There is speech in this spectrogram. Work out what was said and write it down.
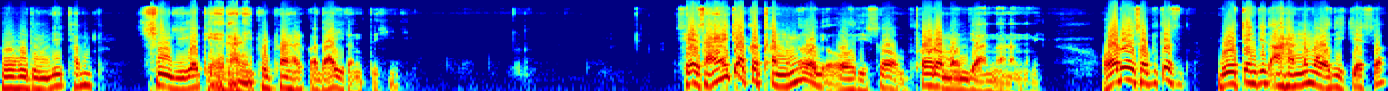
누구든지 참 신기가 대단히 불편할 거다 이런 뜻이지. 세상에 깨끗한 놈이 어디, 있어? 더러먼지 안 나는 놈이. 어려서부터 못된 짓 안 한 놈 어디 있겠어?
